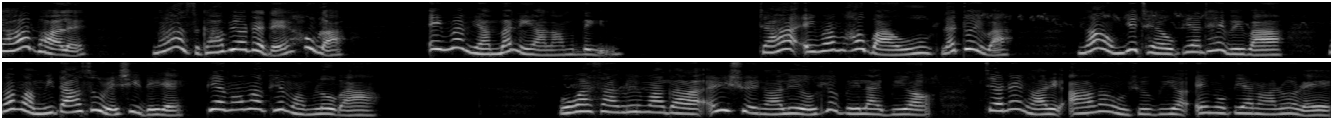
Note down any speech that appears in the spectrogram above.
ဒါကဘာလဲငါကစကားပြောတတ်တယ်ဟုတ်လားအိမ်မက်များမက်နေရလားမသိဘူးဒါကအိမ်မက်မဟုတ်ပါဘူးလက်တွေ့ပါငါ့ကိုမြစ်ထဲကိုပြန်ထည့်ပေးပါငါမှမိသားစုတွေရှိသေးတယ်ပြန်သွားမှဖြစ်မှာမလို့ပါဘဝစာကလေးမကအဲ့ဒီရွှေငါးလေးကိုလှုပ်ပေးလိုက်ပြီးတော့ကြံတဲ့ငါးတွေအားလုံးကိုယူပြီးတော့အိမ်ကိုပြန်လာတော့တယ်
